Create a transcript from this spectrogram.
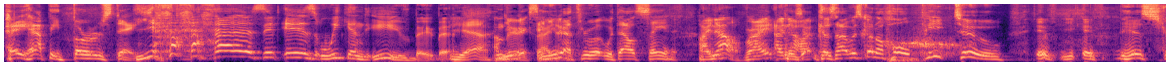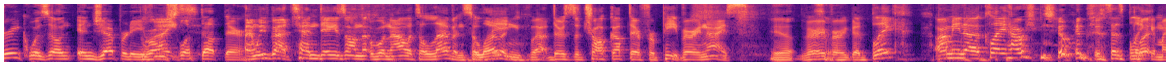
Hey, happy Thursday. Yes, it is weekend eve, baby. Yeah. I'm very got, excited. And you got through it without saying it. I know, right? I know. Because I was going to hold Pete too if if his streak was on, in jeopardy if Right. you slipped up there. And we've got 10 days on the, well, now it's 11. So 11. bing, there's the chalk up there for Pete. Very nice. Yeah, Very, so- very good. Blake, I mean, uh, Clay, how are you doing? It says Blake my, in my,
